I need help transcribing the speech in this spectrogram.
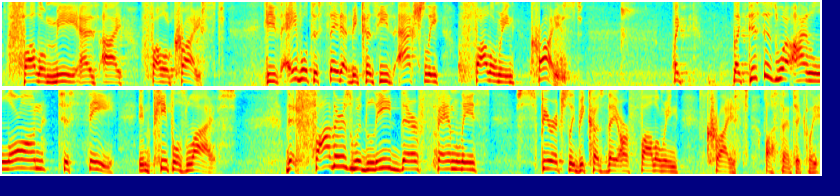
follow me as I follow Christ. He's able to say that because he's actually following Christ. Like, like this is what I long to see in people's lives that fathers would lead their families spiritually because they are following Christ authentically.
